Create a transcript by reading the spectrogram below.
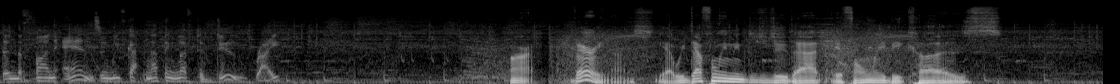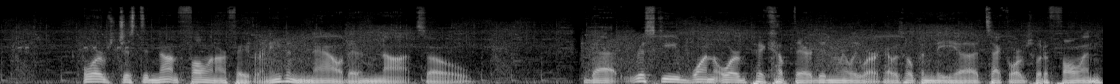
then the fun ends and we've got nothing left to do, right? Alright, very nice. Yeah, we definitely needed to do that, if only because orbs just did not fall in our favor, and even now they're not, so that risky one orb pickup there didn't really work. I was hoping the uh, tech orbs would have fallen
